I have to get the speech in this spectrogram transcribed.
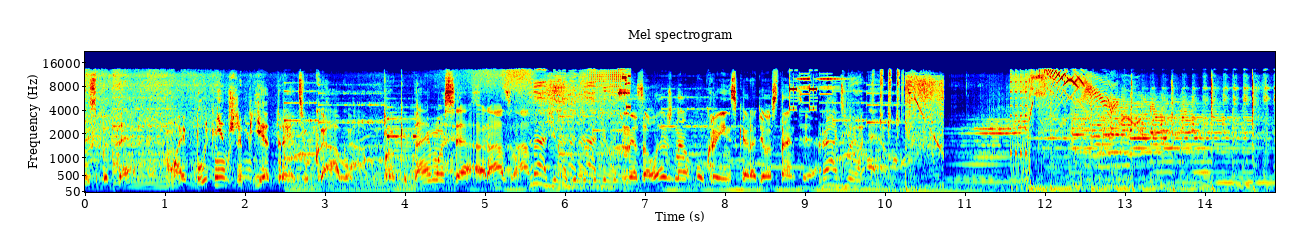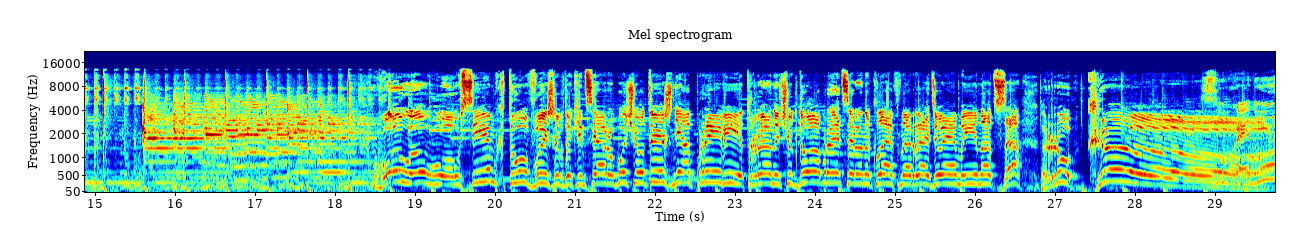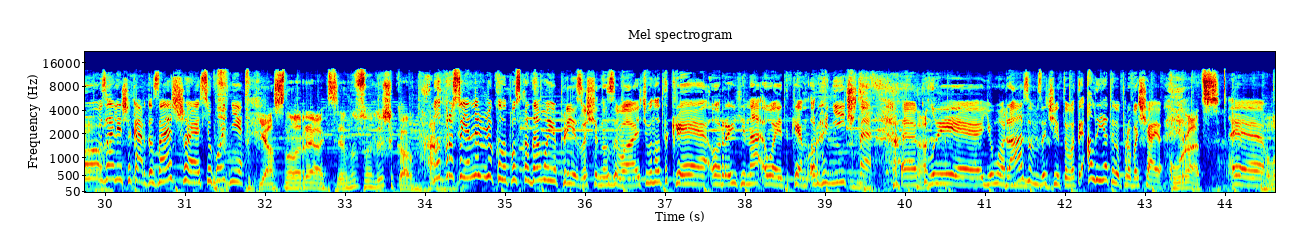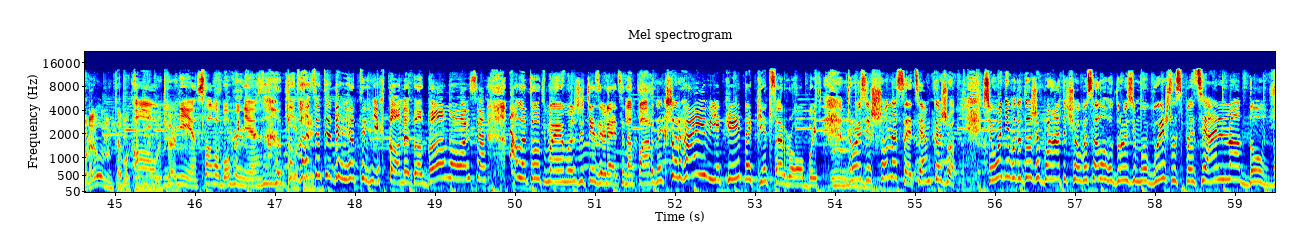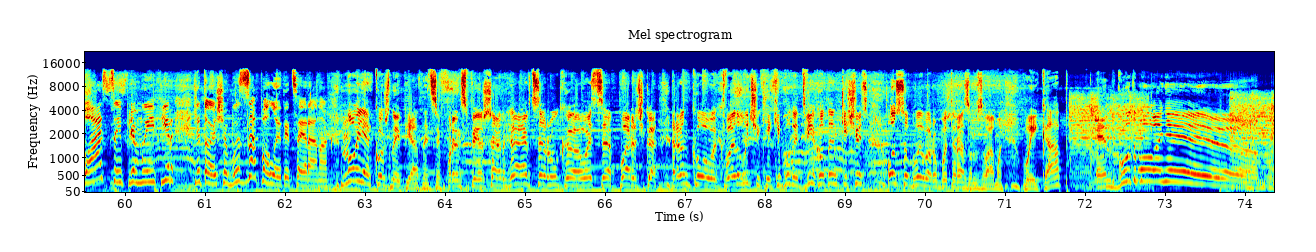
Ви спите, майбутнє вже п'є третю каву. Прокидаємося разом. Радіо М. Незалежна українська радіостанція. Радіо М. Воу-воу-воу! Всім, хто вижив до кінця робочого тижня, привіт! Раночок добре! Це ранок live на радіо М Інна Царук! Взагалі шикарно. Знаєш, е, сьогодні Ясно, реакція. Ну, взагалі шикарно. ну просто я не люблю, коли по складам моє прізвище називають. Воно таке оригіна... Ой, таке органічне, е, коли його разом зачитувати. Але я тебе пробачаю. Курац. Е, Говорили на тебе коли-небудь так? Ні, слава Богу, ні. До Окей. 29 ніхто не додумався. Але тут в моєму житті з'являється напарник Шаргаєв, який таки це робить. Друзі, що несеться? Я вам кажу. Сьогодні буде дуже багато чого веселого. Друзі, ми вийшли спеціально до вас цей прямий ефір для того, щоб запалити цей ранок. Ну, як кожної п'ятниці, в принципі, Шаргаєв це рука, ось ця парочка ранкових ведучих, які будуть дві годинки щось особливе робити разом з вами. Wake up and good morning!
